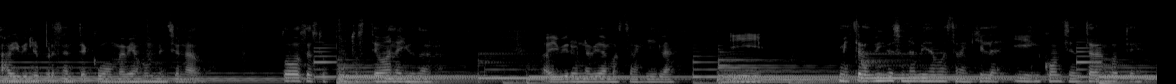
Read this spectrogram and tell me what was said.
a vivir el presente como me habíamos mencionado. Todos estos puntos te van a ayudar a vivir una vida más tranquila y mientras vives una vida más tranquila y concentrándote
